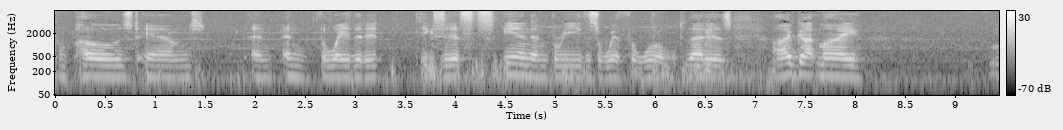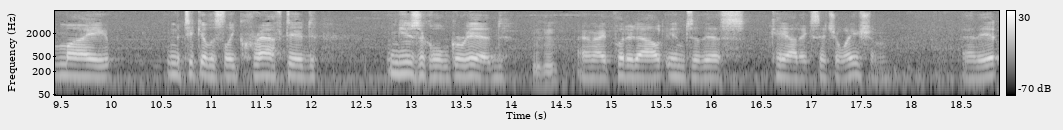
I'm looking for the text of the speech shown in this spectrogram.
composed, and and and the way that it exists in and breathes with the world. That is, I've got my my meticulously crafted musical grid, and I put it out into this chaotic situation, and it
